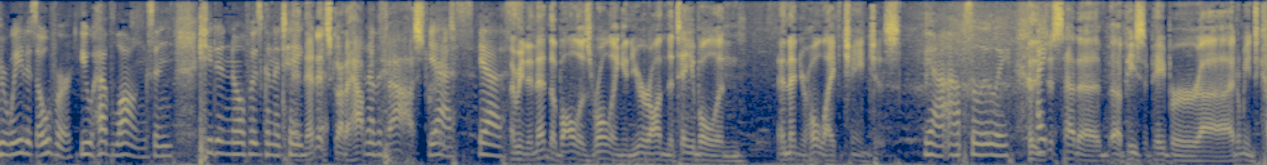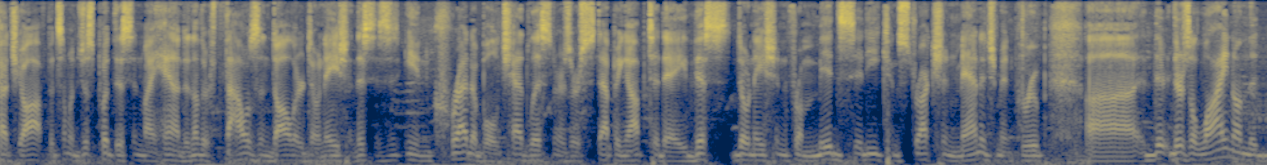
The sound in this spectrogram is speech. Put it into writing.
your wait is over. You have lungs, and she didn't know if it was going to take. And then it's got to happen another, fast, right? Yes, yes. I mean, and then the ball is rolling, and you're on the table, and and then your whole life changes. Yeah, absolutely. I just had a, a piece of paper. Uh, I don't mean to cut you off, but someone just put this in my hand. Another thousand dollar donation. This is incredible. Ched listeners are stepping up today. This donation from Mid City Construction Management Group. Uh, there, there's a line on the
